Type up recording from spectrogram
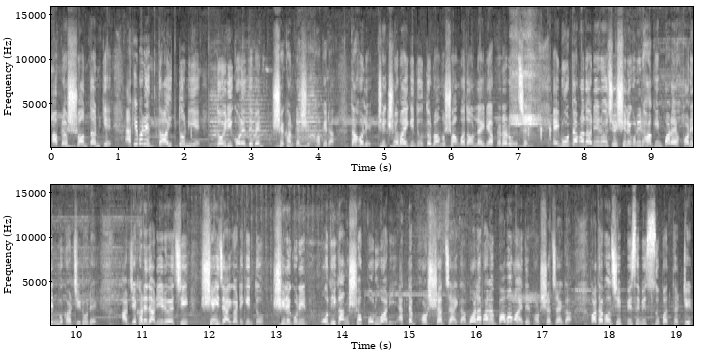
আপনার সন্তানকে একেবারে দায়িত্ব নিয়ে তৈরি করে দেবেন সেখানকার শিক্ষকেরা। তাহলে ঠিক সময় কিন্তু উত্তরবঙ্গ সংবাদ অনলাইনে আপনারা রয়েছেন। এই মুহূর্তে আমরা দাঁড়িয়ে রয়েছি শিলিগুড়ির হাকিমপাড়ায় হরেন মুখার্জি রোডে। আর যেখানে দাঁড়িয়ে রয়েছি, সেই জায়গাটি কিন্তু শিলিগুড়ির অধিকাংশ পড়ুয়ারই একটা ভরসার জায়গা। বলা ভালো বাবা মায়েদের ভরসার জায়গা। কথা বলছি পিসিবি সুপার থার্টির।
